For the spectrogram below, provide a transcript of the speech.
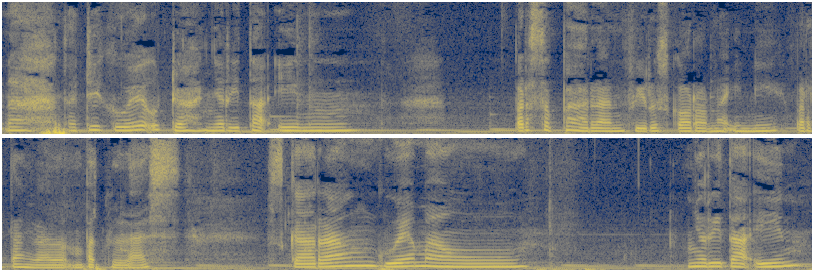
Nah, tadi gue udah nyeritain persebaran virus corona ini per tanggal 14. Sekarang gue mau nyeritain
